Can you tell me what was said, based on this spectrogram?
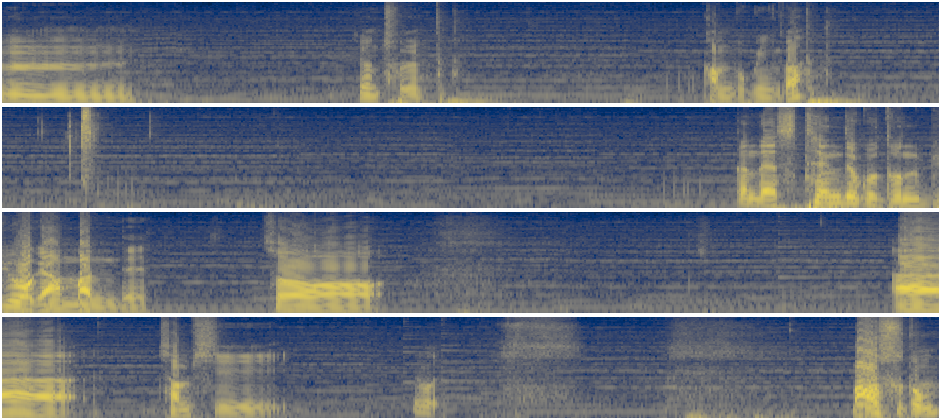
음 연출 감독인가? 근데 스탠드 구도는 묘하게 안 맞는데 저... 아... 잠시... 이거... 마우스 돔?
